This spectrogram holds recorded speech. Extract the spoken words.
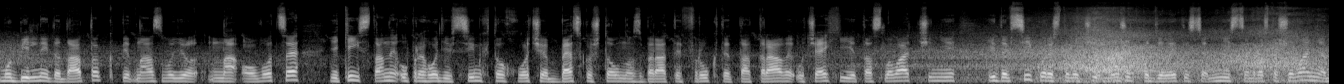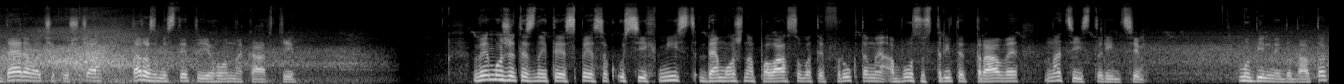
мобільний додаток під назвою На овоце, який стане у пригоді всім, хто хоче безкоштовно збирати фрукти та трави у Чехії та Словаччині, і де всі користувачі можуть поділитися місцем розташування дерева чи куща та розмістити його на карті. Ви можете знайти список усіх місць, де можна поласувати фруктами або зустріти трави на цій сторінці мобільний додаток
